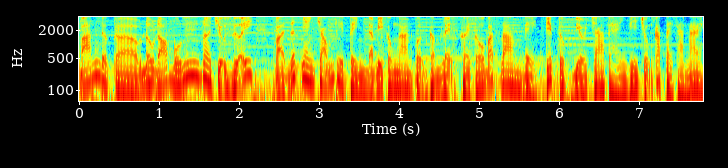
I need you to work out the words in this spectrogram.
bán được uh, đâu đó 4 ờ, triệu rưỡi và rất nhanh chóng thì Tình đã bị công an quận Cẩm Lệ khởi tố bắt giam để tiếp tục điều tra về hành vi trộm cắp tài sản này.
